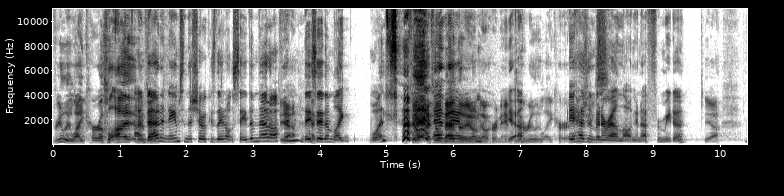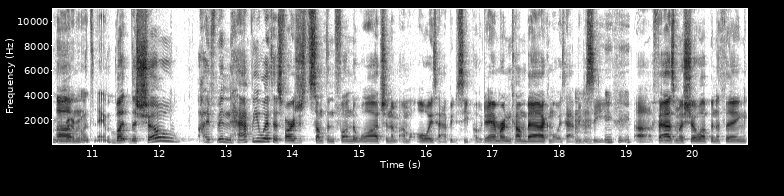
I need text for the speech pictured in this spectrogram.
really like her a lot. I'm bad at names in the show because they don't say them that often. Yeah, They I- say them like once. I feel, I feel bad that I don't know her name. Yeah. I really like her. I It hasn't been around long enough for me to Yeah. remember Um, everyone's name. But the show I've been happy with as far as just something fun to watch, and I'm, I'm always happy to see Poe Dameron come back. I'm always happy to see Mm-hmm. uh, Phasma show up in a thing.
